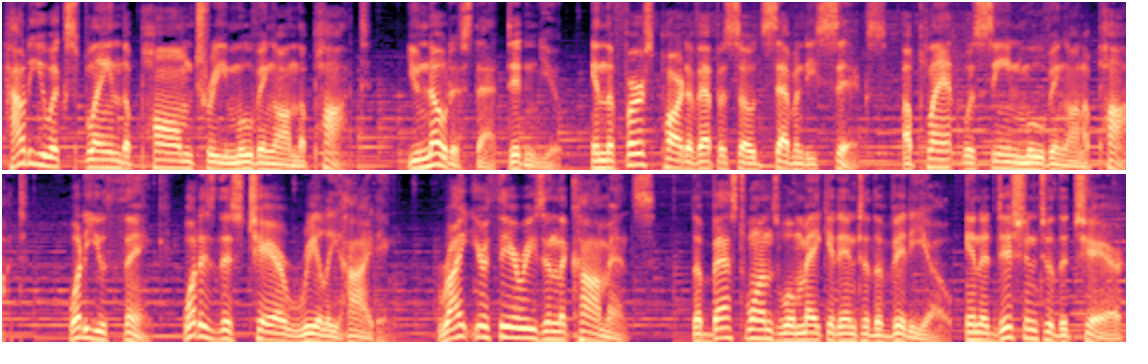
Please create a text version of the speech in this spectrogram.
how do you explain the palm tree moving on the pot? You noticed that, didn't you? In the first part of episode 76, a plant was seen moving on a pot. What do you think? What is this chair really hiding? Write your theories in the comments. The best ones will make it into the video. In addition to the chair,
